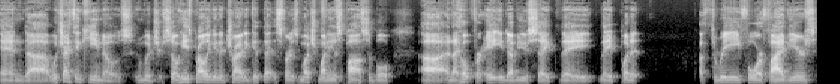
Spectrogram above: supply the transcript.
and uh, which I think he knows, which so he's probably going to try to get that as for as much money as possible. Uh, and I hope for AEW's sake they they put it a three, four, five years.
